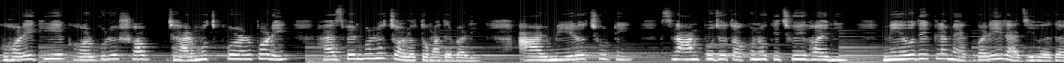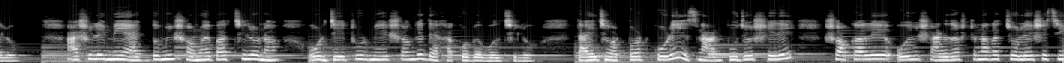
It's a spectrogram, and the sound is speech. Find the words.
ঘরে গিয়ে ঘরগুলো সব ঝাড়মোছ করার পরেই হাজব্যান্ড বলল, চলো তোমাদের বাড়ি। আর মেয়েরও ছুটি, স্নান পুজো তখনও কিছুই হয়নি। মেয়েও দেখলাম একবারেই রাজি হয়ে গেল। আসলে মেয়ে একদমই সময় পাচ্ছিল না, ওর জেঠুর মেয়ের সঙ্গে দেখা করবে বলছিল। তাই ঝটপট করে স্নান পুজো সেরে সকালে ওই সাড়ে দশটা নাগাদ চলে এসেছি।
